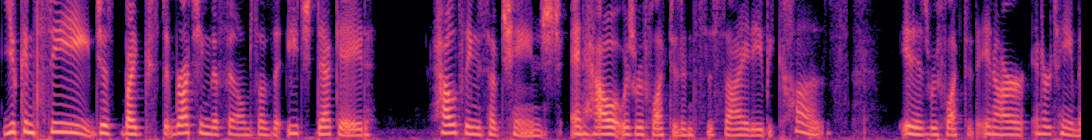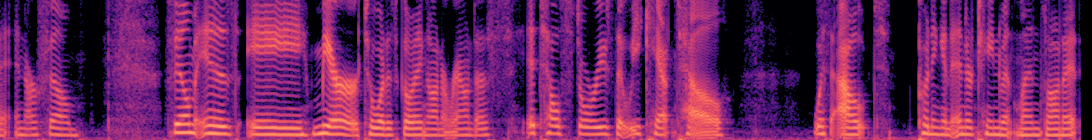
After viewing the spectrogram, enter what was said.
You can see just by st- watching the films of the, each decade how things have changed and how it was reflected in society because it is reflected in our entertainment in our film. Film is a mirror to what is going on around us. It tells stories that we can't tell without putting an entertainment lens on it.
